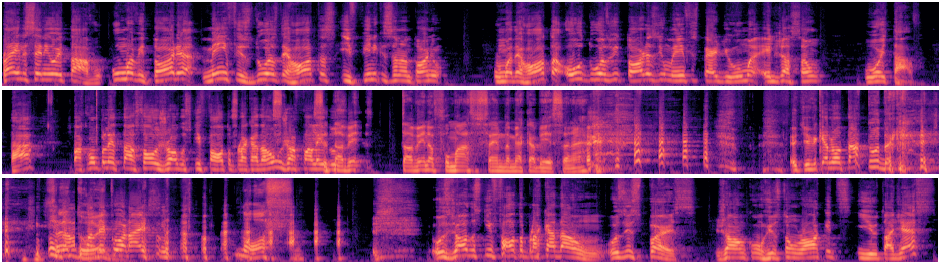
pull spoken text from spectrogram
Para eles serem oitavo, uma vitória, Memphis duas derrotas e Phoenix San Antonio uma derrota ou duas vitórias e o Memphis perde uma, eles já são o oitavo, tá? Para completar só os jogos que faltam para cada um, já falei Você dos... tá, tá vendo a fumaça saindo da minha cabeça, né? Eu tive que anotar tudo aqui. Não dá é pra decorar isso, não. Nossa. Os jogos que faltam para cada um. Os Spurs jogam com Houston Rockets e Utah Jazz.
